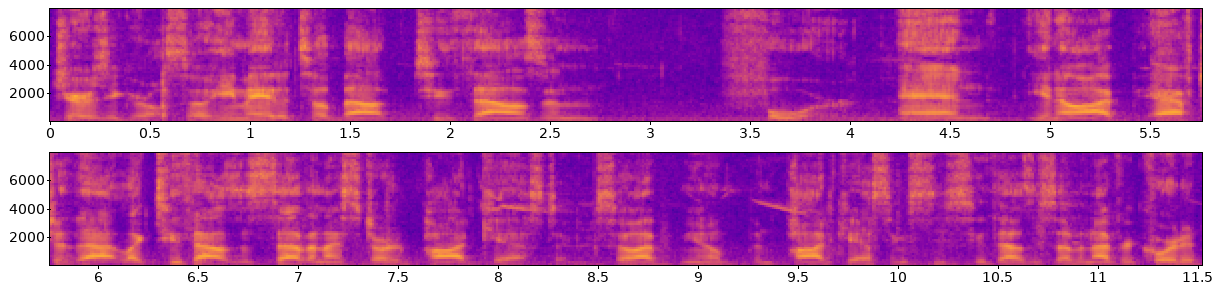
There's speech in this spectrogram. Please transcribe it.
Jersey Girl. So he made it till about 2004. And, you know, I, after that, like 2007, I started podcasting. So I've, you know, been podcasting since 2007. I've recorded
